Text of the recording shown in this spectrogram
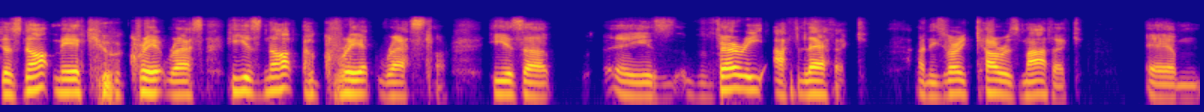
does not make you a great wrestler. He is not a great wrestler. He is a he is very athletic and he's very charismatic. Um,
